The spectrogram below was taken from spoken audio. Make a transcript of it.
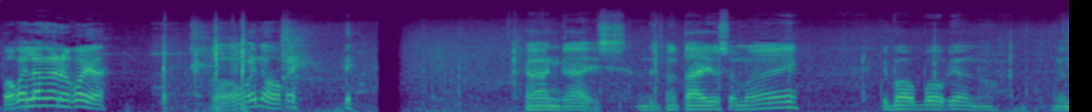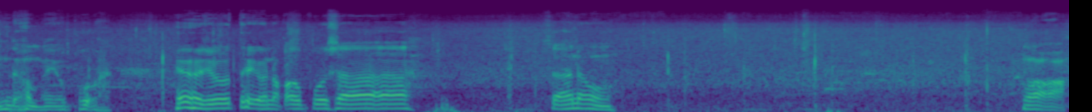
okay lang ano, kuya? Oo, okay na, okay. Yan guys, dito na tayo sa may ibabaw yan oh. Ganda may upo. Yan si Utoy oh, nakaupo sa sa ano oh. Ah.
